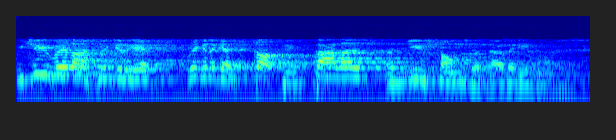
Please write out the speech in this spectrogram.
You do realise we're going to get we're going to get stuck with ballads and new songs that nobody knows.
